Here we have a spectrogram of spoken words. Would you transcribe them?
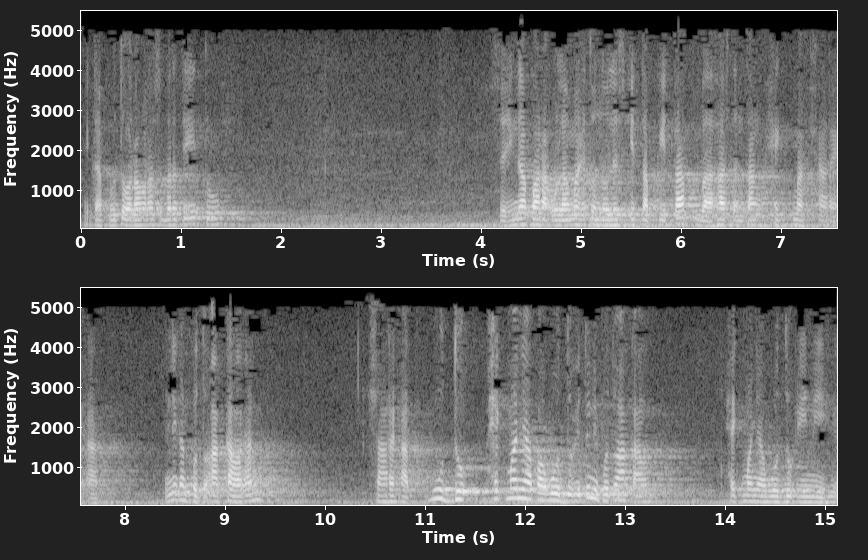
Kita butuh orang-orang seperti itu. Sehingga para ulama itu nulis kitab-kitab bahas tentang hikmah syariat. Ini kan butuh akal kan? Syariat, wudhu, hikmahnya apa wudhu? Itu ini butuh akal. Hikmahnya wudhu ini,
